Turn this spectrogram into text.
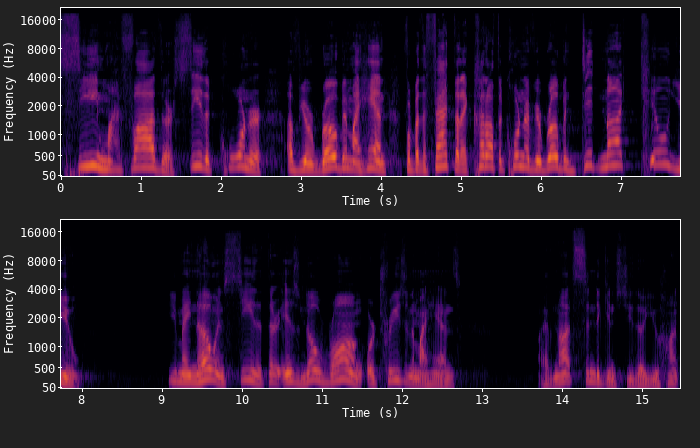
See my father, see the corner of your robe in my hand, for by the fact that I cut off the corner of your robe and did not kill you, you may know and see that there is no wrong or treason in my hands. I have not sinned against you, though you hunt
